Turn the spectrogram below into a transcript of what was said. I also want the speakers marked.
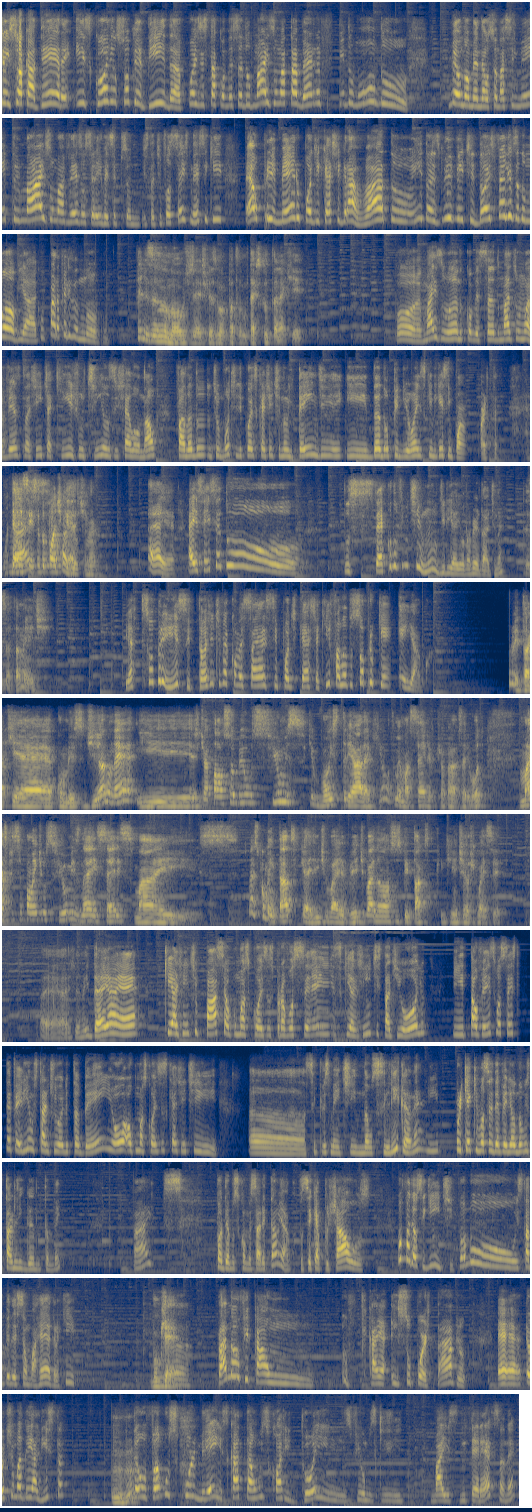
Speaker 1: Puxem sua cadeira e escolham sua bebida, pois está começando mais uma taberna fim do mundo. Meu nome é Nelson Nascimento e mais uma vez eu serei recepcionista de vocês nesse que é o primeiro podcast gravado em 2022. Feliz ano novo, Iago. Para, feliz ano novo.
Speaker 2: Feliz ano novo, gente. Feliz ano novo pra todo mundo que tá escutando aqui.
Speaker 1: Porra, mais um ano começando, mais uma vez a gente aqui juntinhos em Shallow Now, falando de um monte de coisa que a gente não entende e dando opiniões que ninguém se importa.
Speaker 2: Porque é a essência do podcast, né?
Speaker 1: É, é. A essência do. do século XXI, diria eu, na verdade, né?
Speaker 2: Exatamente.
Speaker 1: E é sobre isso. Então a gente vai começar esse podcast aqui falando sobre o que, Iago?
Speaker 2: Aproveitar que é começo de ano, né? E a gente vai falar sobre os filmes que vão estrear aqui, ou também uma série, a gente vai falar uma série ou outra, mas principalmente os filmes, né, e séries mais mais comentados que a gente vai ver, a gente vai dar nossos pitacos que, a gente acha que vai ser.
Speaker 1: É, a ideia é que a gente passe algumas coisas para vocês que a gente está de olho e talvez vocês deveriam estar de olho também ou algumas coisas que a gente uh, simplesmente não se liga, né? E por que, que vocês deveriam não estar ligando também? Mas podemos começar então, Iago. Você quer puxar os. Vamos fazer o seguinte: vamos estabelecer uma regra aqui.
Speaker 2: O quê?
Speaker 1: Uh, pra não ficar um. ficar insuportável, é, eu te mandei a lista.
Speaker 2: Uhum.
Speaker 1: Então vamos por mês, cada um escolhe dois filmes que mais interessa, né?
